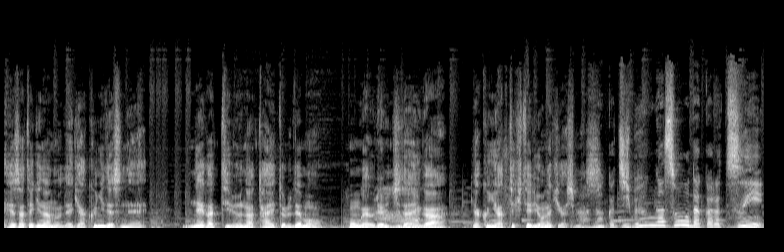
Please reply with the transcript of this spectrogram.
閉鎖的なので逆にですねネガティブなタイトルでも本が売れる時代が逆にやってきているような気がします。あなんか自分がそうだからつい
